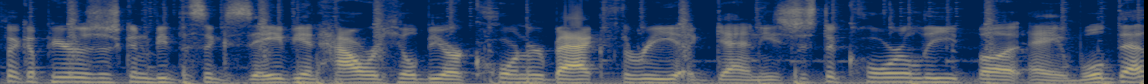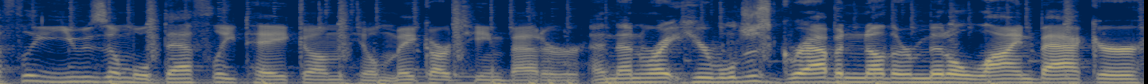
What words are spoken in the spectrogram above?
pick up here is just going to be this Xavier Howard. He'll be our cornerback three. Again, he's just a core elite, but hey, we'll definitely use him. We'll definitely take him. He'll make our team better. And then right here, we'll just grab another middle linebacker.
